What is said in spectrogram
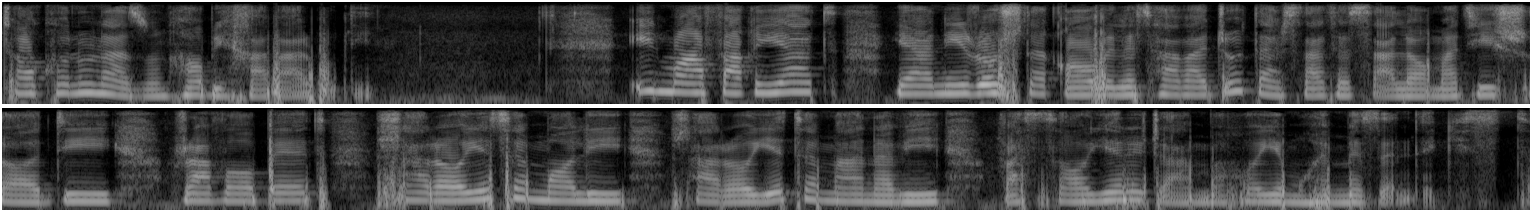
تا کنون از اونها بیخبر بودیم این موفقیت یعنی رشد قابل توجه در سطح سلامتی، شادی، روابط، شرایط مالی، شرایط معنوی و سایر جنبه های مهم زندگی است.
